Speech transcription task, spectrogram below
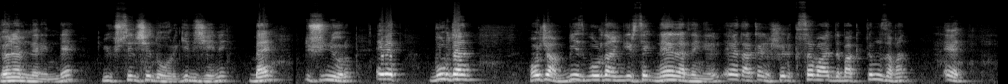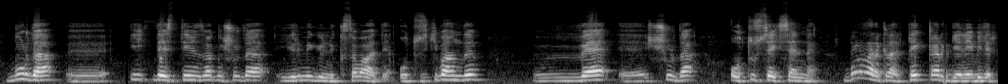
dönemlerinde yükselişe doğru gideceğini ben düşünüyorum. Evet buradan hocam biz buradan girsek nerelerden gireriz? Evet arkadaşlar şöyle kısa vadede baktığımız zaman evet burada e, ilk desteğimiz bakın şurada 20 günlük kısa vadede 32 bandı ve e, şurada 30-80'ler. Buralara kadar tekrar gelebilir.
